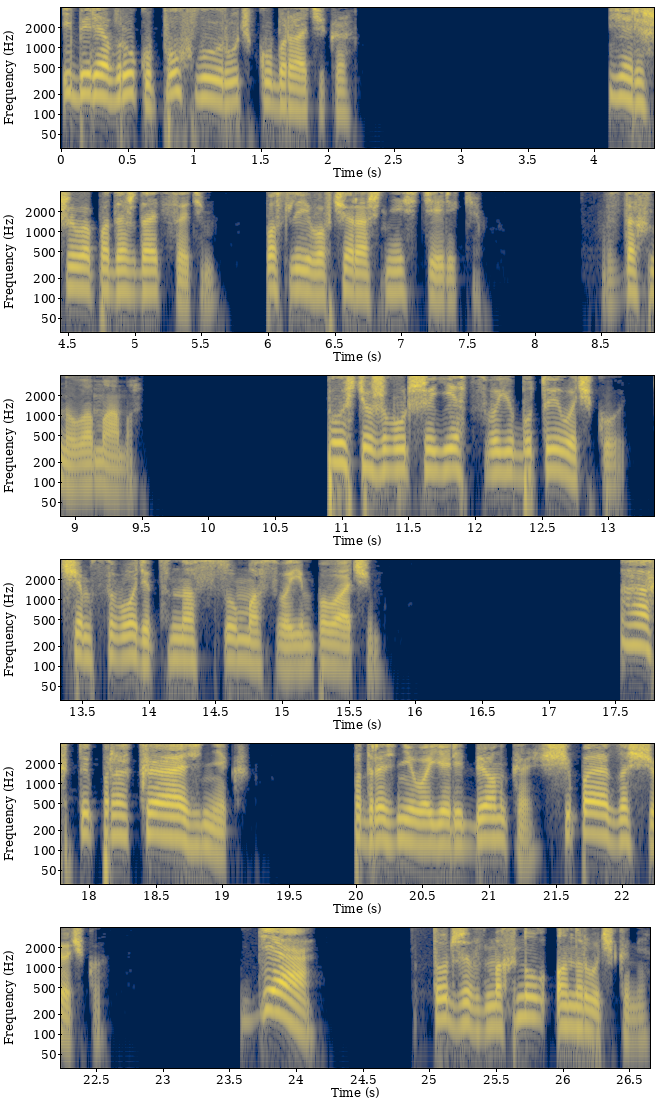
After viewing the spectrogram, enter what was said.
и беря в руку пухлую ручку братика. Я решила подождать с этим, после его вчерашней истерики. Вздохнула мама. Пусть уж лучше ест свою бутылочку, чем сводит нас с ума своим плачем. «Ах ты проказник!» — подразнила я ребенка, щипая за щечку. «Дя!» — тут же взмахнул он ручками.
